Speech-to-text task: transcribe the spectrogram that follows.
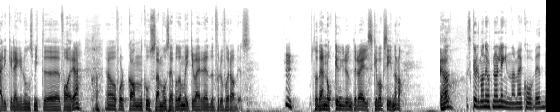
er ikke lenger noen smittefare. Og folk kan kose seg med å se på dem og ikke være redde for å få rabies. Så det er nok en grunn til å elske vaksiner, da. Ja. Skulle man gjort noe lignende med covid,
